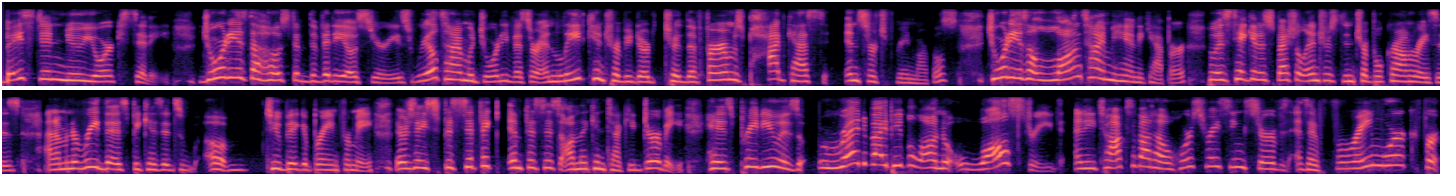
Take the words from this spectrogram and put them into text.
based in New York City. Jordi is the host of the video series Real Time with Jordi Visser and lead contributor to the firm's podcast In Search of Green Marbles. Jordi is a longtime handicapper who has taken a special interest in Triple Crown races. And I'm going to read this because it's uh, too big a brain for me. There's a specific emphasis on the Kentucky Derby. His preview is read by people on Wall Street, and he talks about how horse racing serves as a framework for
